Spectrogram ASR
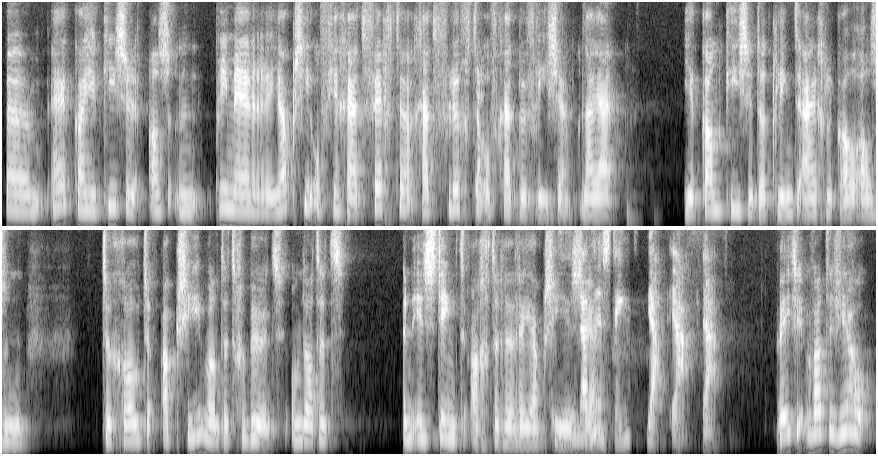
ehm, hè, kan je kiezen als een primaire reactie of je gaat vechten, gaat vluchten Ja. of gaat bevriezen. Nou ja, je kan kiezen, dat klinkt eigenlijk al als een te grote actie, want het gebeurt omdat het een instinctachtige reactie is. Dat instinct. Ja, ja, ja. Weet je, wat is jouw,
